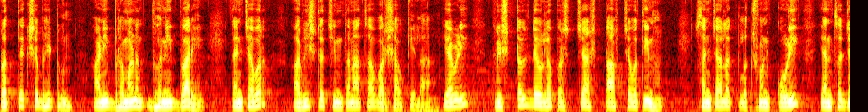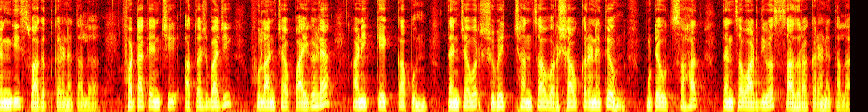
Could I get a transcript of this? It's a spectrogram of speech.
प्रत्यक्ष भेटून आणि भ्रमणध्वनीद्वारे त्यांच्यावर अभिष्ट चिंतनाचा वर्षाव केला. यावेळी क्रिस्टल डेव्हलपर्सच्या स्टाफच्या वतीनं संचालक लक्ष्मण कोळी यांचं जंगी स्वागत करण्यात आलं. फटाक्यांची आतषबाजी फुलांच्या पायघड्या आणि केक कापून त्यांच्यावर शुभेच्छांचा वर्षाव करण्यात येऊन मोठ्या उत्साहात त्यांचा वाढदिवस साजरा करण्यात आला.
